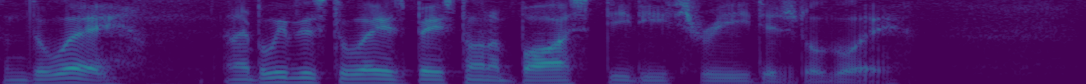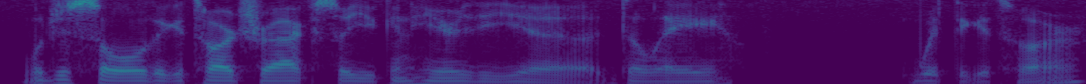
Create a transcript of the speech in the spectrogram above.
Some delay. And I believe this delay is based on a Boss DD3 digital delay. We'll just solo the guitar track so you can hear the uh, delay with the guitar.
